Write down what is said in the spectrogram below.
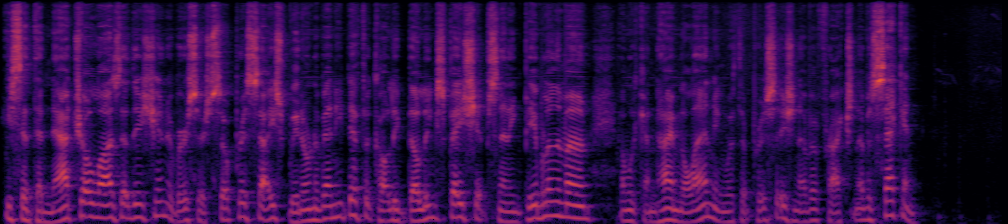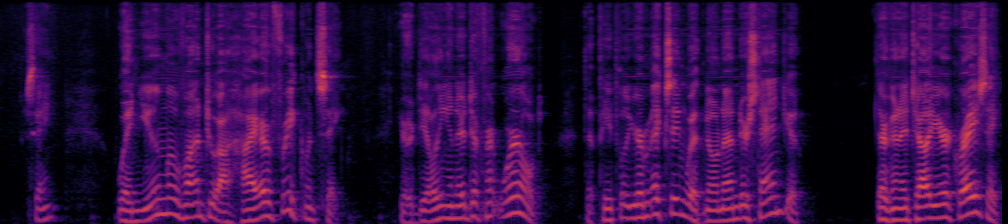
He said, the natural laws of this universe are so precise we don't have any difficulty building spaceships, sending people to the moon, and we can time the landing with the precision of a fraction of a second. See? When you move on to a higher frequency, you're dealing in a different world. The people you're mixing with don't understand you. They're going to tell you you're crazy.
